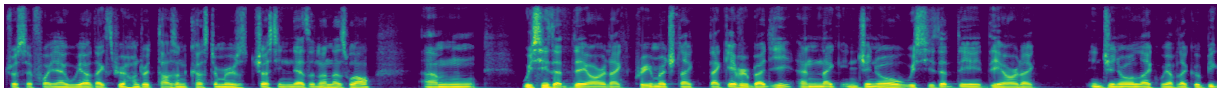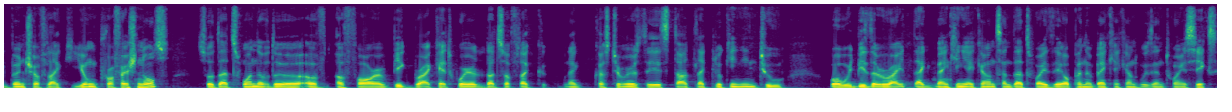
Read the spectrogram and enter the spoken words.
just FYI, we have like 300,000 customers just in Netherlands as well. Um, we see that they are like pretty much like like everybody, and like in general, we see that they they are like in general like we have like a big bunch of like young professionals. So that's one of the of, of our big bracket where lots of like like customers they start like looking into what would be the right like banking accounts, and that's why they open a bank account with N26.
